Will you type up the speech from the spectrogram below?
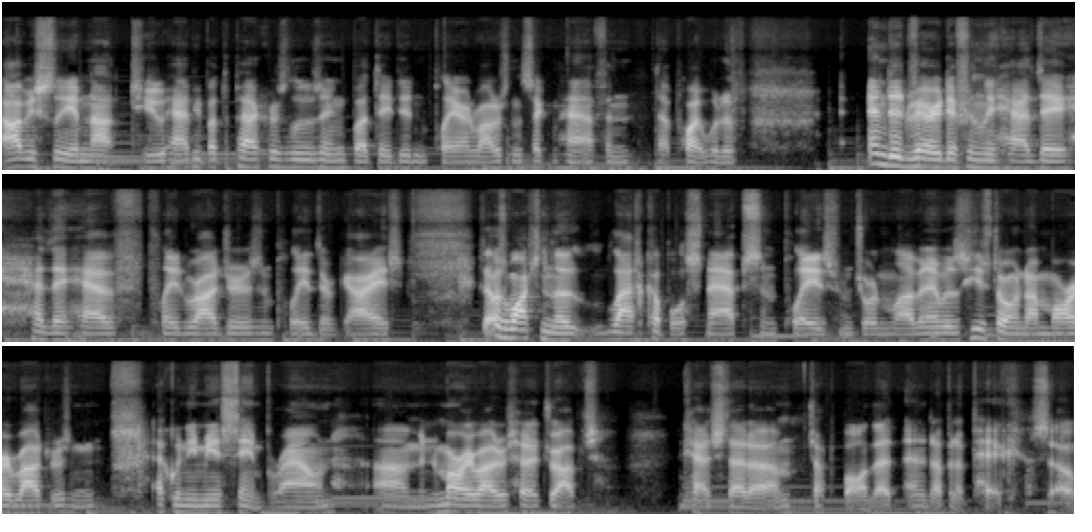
obviously, I'm not too happy about the Packers losing, but they didn't play Aaron Rodgers in the second half, and that probably would have ended very differently had they had they have played Rodgers and played their guys. I was watching the last couple of snaps and plays from Jordan Love, and it was he's throwing to Mari Rodgers and Equanimeous St. Brown, um, and Mari Rodgers had dropped catch that um dropped ball that ended up in a pick. So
